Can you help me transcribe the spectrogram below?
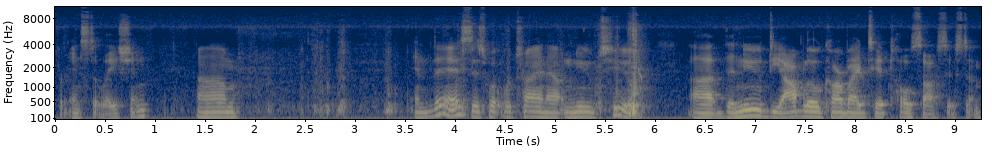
for installation. Um, and this is what we're trying out new too. Uh, the new Diablo carbide tipped hole saw system.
